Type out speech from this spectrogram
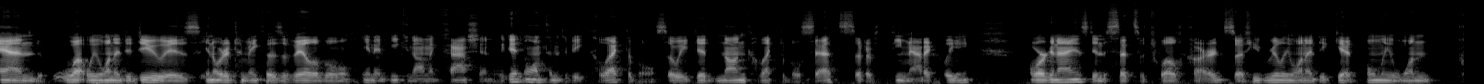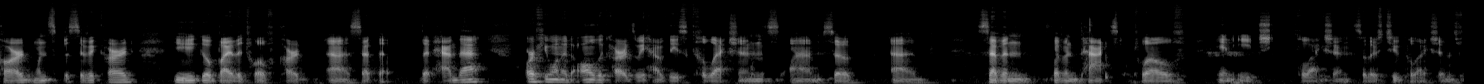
and what we wanted to do is, in order to make those available in an economic fashion, we didn't want them to be collectible. So we did non collectible sets, sort of thematically organized into sets of 12 cards. So if you really wanted to get only one card, one specific card, you could go buy the 12 card uh, set that, that had that or if you wanted all the cards, we have these collections. Um, so uh, seven seven packs of twelve in each collection. So there's two collections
